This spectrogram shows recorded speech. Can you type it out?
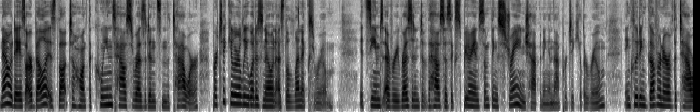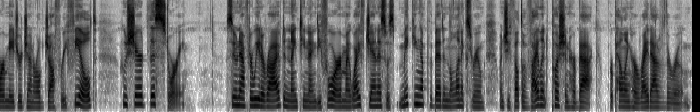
Nowadays, Arbella is thought to haunt the Queen's House residence in the tower, particularly what is known as the Lennox Room. It seems every resident of the house has experienced something strange happening in that particular room, including Governor of the Tower Major General Geoffrey Field, who shared this story. Soon after we'd arrived in 1994, my wife Janice was making up the bed in the Lennox room when she felt a violent push in her back, propelling her right out of the room.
